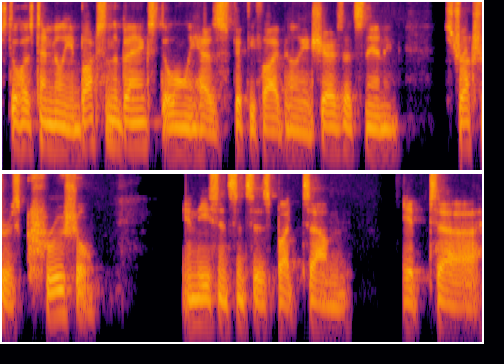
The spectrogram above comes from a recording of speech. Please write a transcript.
still has 10 million bucks in the bank, still only has 55 million shares outstanding. Structure is crucial in these instances, but um, it uh,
